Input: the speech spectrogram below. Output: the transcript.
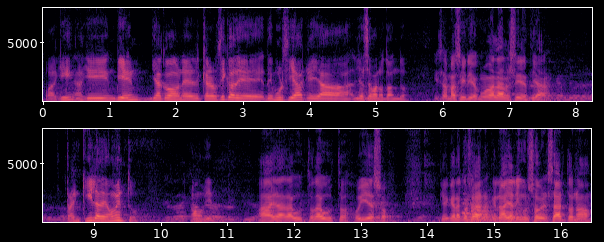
Pues aquí, aquí bien, ya con el calorcico de, de Murcia que ya, ya se va notando. Y San Basilio, ¿cómo va la residencia? Tranquila de momento. Vamos bien. Ah, da, da gusto, da gusto. Oye, eso. Que, que la cosa, que no haya ningún sobresalto, ¿no?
